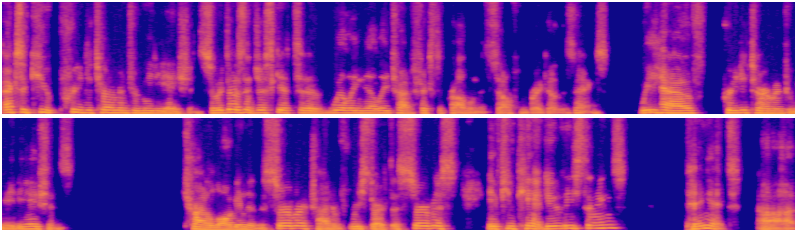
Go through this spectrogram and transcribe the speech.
execute predetermined remediation. So it doesn't just get to willy nilly try to fix the problem itself and break other things we have predetermined remediations. Try to log into the server, try to restart the service. If you can't do these things, ping it, uh,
